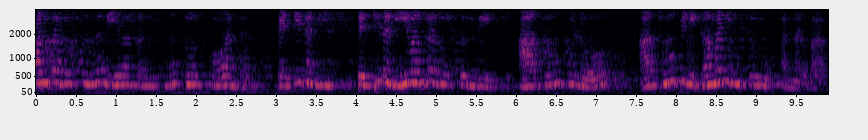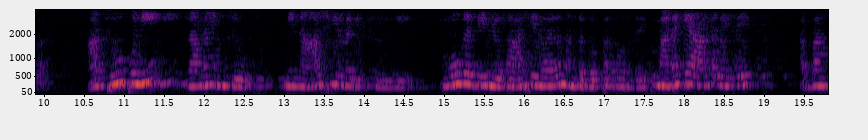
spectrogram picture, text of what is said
వంక చూస్తుందో నీ వంక చూస్తుందో? చూసుకో అంటారు పెట్టిన నీ తెచ్చిన నీ వంక చూస్తుంది. ఆ చూపులో ఆ చూపుని గమనించు అన్నాడు బాబా. ఆ చూపుని గమనించు. నిన్ను ఆశీర్వదిస్తుంది. మూగజీవి యొక్క ఆశీర్వాదం అంత గొప్పగా ఉంటుంది. ఇప్పుడు మనకే ఆకలి అయితే అబ్బా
